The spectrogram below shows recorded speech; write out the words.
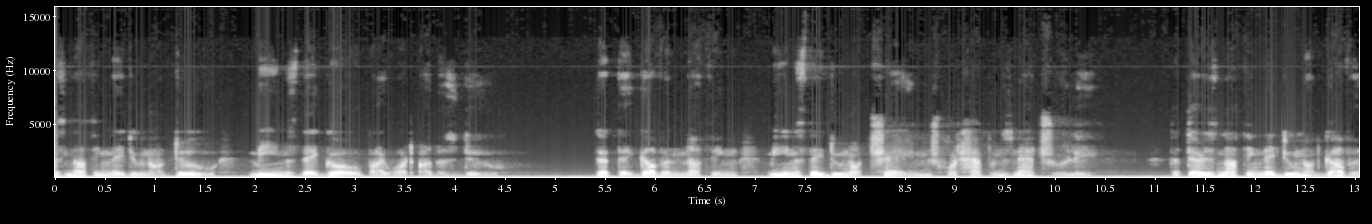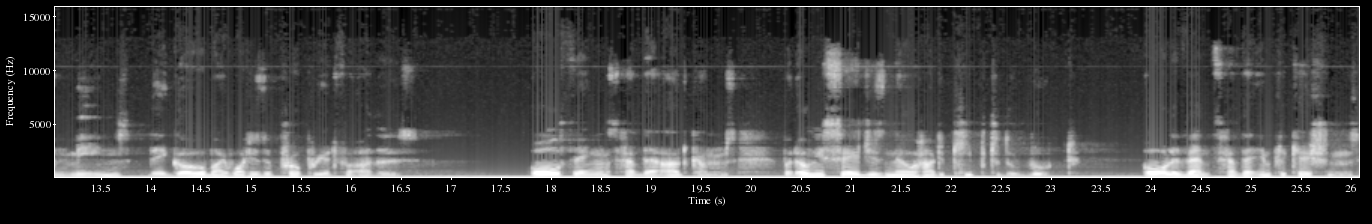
is nothing they do not do means they go by what others do. That they govern nothing means they do not change what happens naturally. That there is nothing they do not govern means they go by what is appropriate for others. All things have their outcomes, but only sages know how to keep to the root. All events have their implications,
